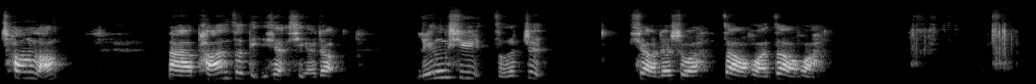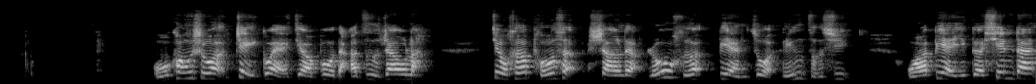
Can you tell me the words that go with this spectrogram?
苍狼。那盘子底下写着“灵虚子智”。笑着说：“造化，造化。”悟空说：“这怪叫不打自招了，就和菩萨商量如何变作灵子虚。我变一个仙丹，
